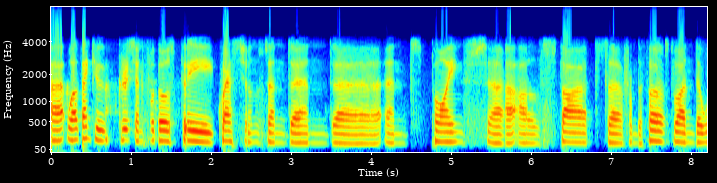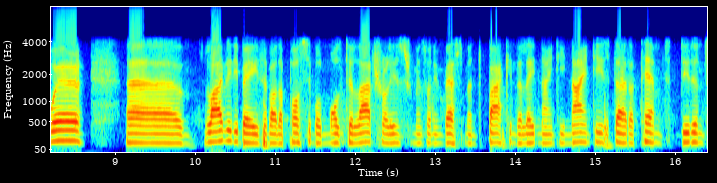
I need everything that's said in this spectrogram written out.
Uh, well, thank you, Christian, for those three questions and and uh, and points. Uh, I'll start uh, from the first one. There were uh, lively debates about a possible multilateral instruments on investment back in the late 1990s. That attempt didn't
